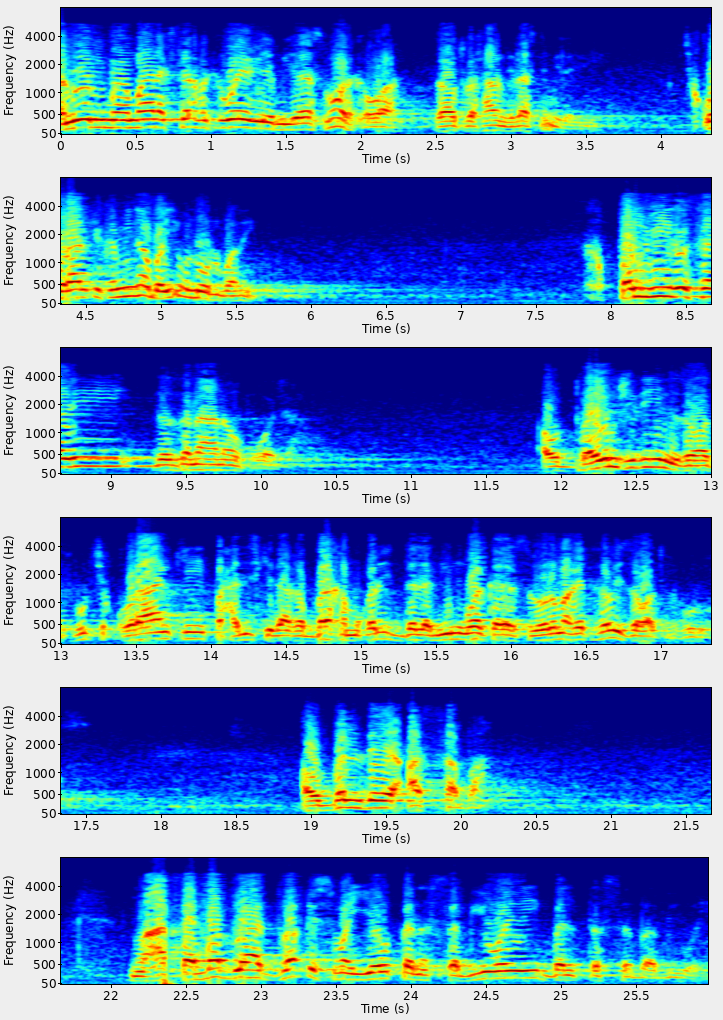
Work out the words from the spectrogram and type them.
انور امامان اکثر به کوي غیر میراث مور کوا زوات الحال میراث نه ملایږي چې قران کې کمی نه وي او نور باندې خپل وی د سړي د زنانو په وجه او دویم چې دین زوات پور چې قران کې په حدیث کې دا برخه مقرر د لنیم ور کړه سلورم هغه ته وی زوات پوروس او بل دې عصبه نو عصبه بیا دو قسم یو تن سبي وی بل ته سببي وی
